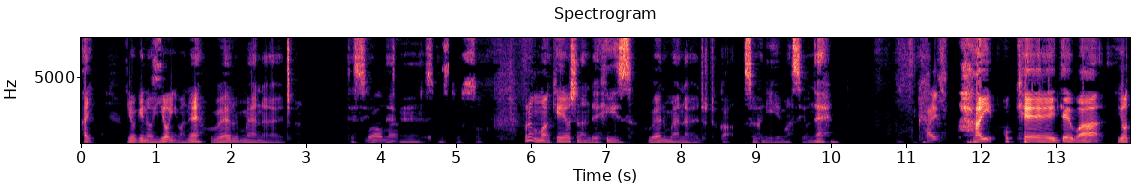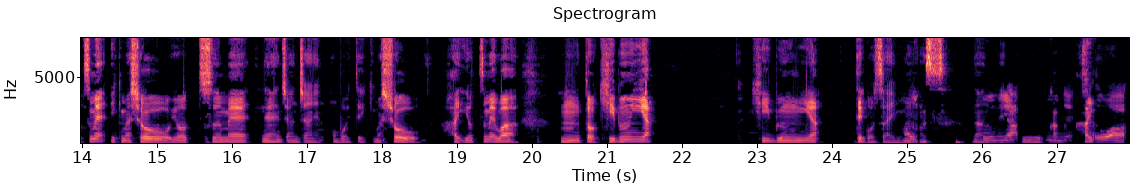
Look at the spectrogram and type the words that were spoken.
はい。行儀の良いはね、well mannered ですよね。well-mannered そうそうそう。これもまあ形容詞なんで he's well mannered とかそういうふうに言えますよね。はい。はい、OK。では、四つ目行きましょう。四つ目ね、じゃんじゃん覚えていきましょう。はい、四つ目は、うーんと、気分屋。気分屋でございます。なんで分野。しょうか。はいそれは、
